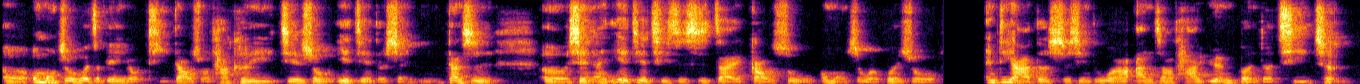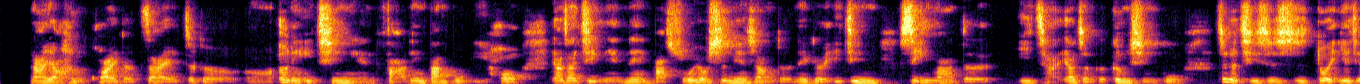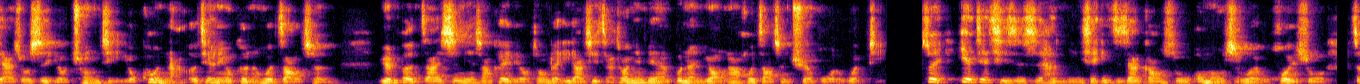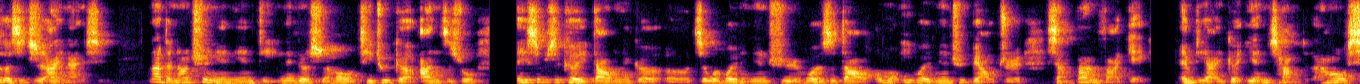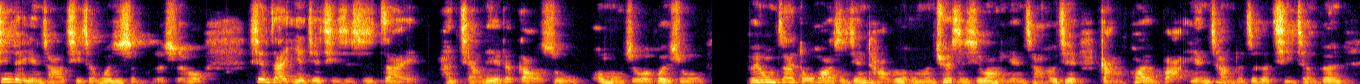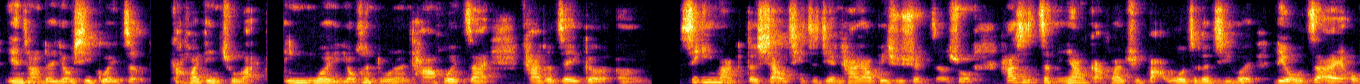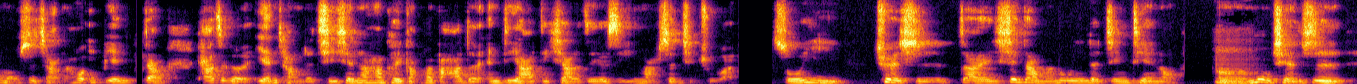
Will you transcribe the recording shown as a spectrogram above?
呃，欧盟执委会这边有提到说，他可以接受业界的声音，但是，呃，显然业界其实是在告诉欧盟执委会说，MDR 的实行如果要按照它原本的期程，那要很快的在这个呃二零一七年法令颁布以后，要在几年内把所有市面上的那个已经 CE Mark 的。医材要整个更新过，这个其实是对业界来说是有冲击、有困难，而且很有可能会造成原本在市面上可以流通的医疗器材突然间变成不能用，那会造成缺货的问题。所以业界其实是很明显一直在告诉欧盟执委会说，这个是挚爱难行。那等到去年年底那个时候提出一个案子说，诶，是不是可以到那个呃执委会里面去，或者是到欧盟议会里面去表决，想办法给。MDR 一个延长，然后新的延长的期程会是什么的时候，现在业界其实是在很强烈的告诉欧盟执委会说，不用再多花时间讨论，我们确实希望延长，而且赶快把延长的这个期程跟延长的游戏规则赶快定出来，因为有很多人他会在他的这个嗯。CE Mark 的校期之间，他要必须选择说他是怎么样赶快去把握这个机会，留在欧盟市场，然后一边让他这个延长的期限，让他可以赶快把他的 MDR 底下的这个 CE Mark 申请出来。所以，确实在现在我们录音的今天哦，嗯、呃，目前是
